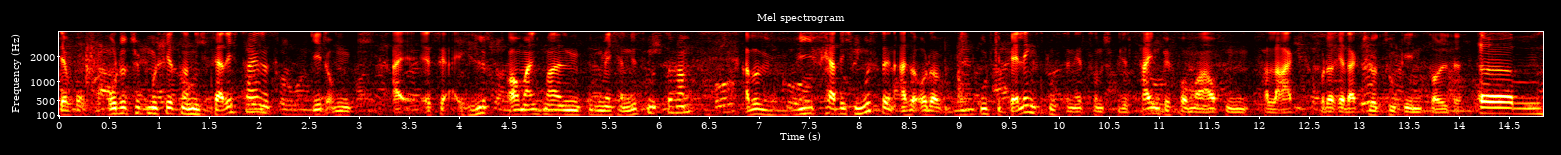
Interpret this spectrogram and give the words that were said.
der Prototyp muss jetzt noch nicht fertig sein. Es geht um, es hilft auch manchmal einen guten Mechanismus zu haben. Aber wie fertig muss denn, also oder wie gut gebalanced muss denn jetzt so ein Spiel sein, bevor man auf einen Verlag oder Redakteur zugehen sollte? Ähm,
